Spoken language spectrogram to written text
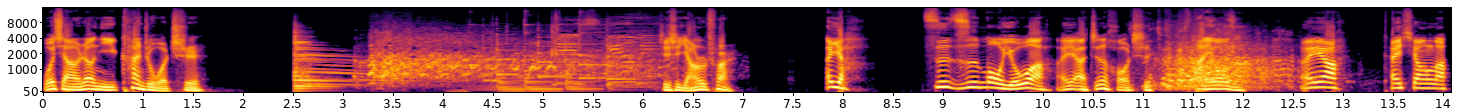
我想让你看着我吃。这是羊肉串哎呀，滋滋冒油啊！哎呀，真好吃，大腰子，哎呀，太香了。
